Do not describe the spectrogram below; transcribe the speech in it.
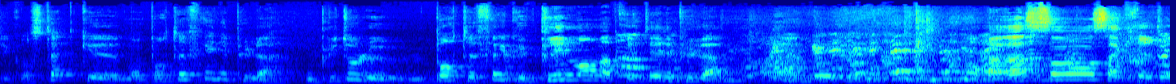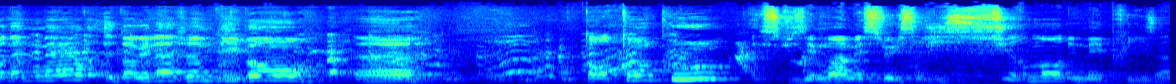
Je constate que mon portefeuille n'est plus là. Ou plutôt, le, le portefeuille que Clément m'a prêté n'est plus là. Embarrassant, sacrée journée de merde. Et donc là, je me dis, bon, euh, tentons le coup. Excusez-moi, messieurs, il s'agit sûrement d'une méprise. hein,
